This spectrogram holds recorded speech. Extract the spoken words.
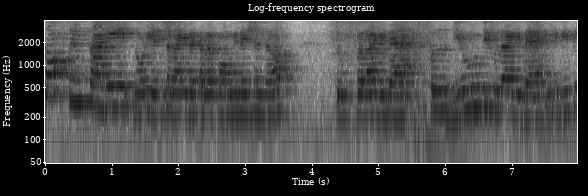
ಸಾಫ್ಟ್ ಸಿಲ್ಕ್ ಸಾಡಿ ನೋಡಿ ಎಷ್ಟು ಚೆನ್ನಾಗಿದೆ ಕಲರ್ ಕಾಂಬಿನೇಷನ್ ಸೂಪರ್ ಆಗಿದೆ. ಫುಲ್ ಬ್ಯೂಟಿಫುಲ್ ಆಗಿದೆ. ಈ ರೀತಿ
